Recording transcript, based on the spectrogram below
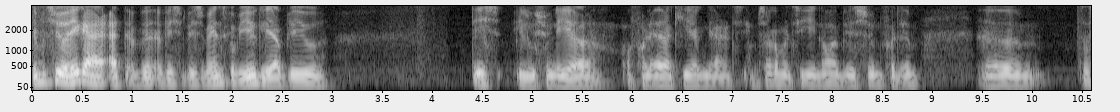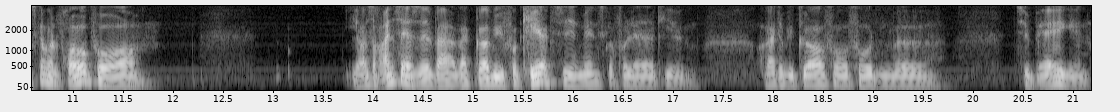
Det betyder ikke, at, at hvis, hvis mennesker virkelig er blevet desillusioneret og forlader kirken, at, jamen, så kan man sige, at det er synd for dem. Øh, så skal man prøve på at ja, også rense sig selv. Hvad, hvad gør vi forkert, siden mennesker forlader kirken? Og hvad kan vi gøre for at få dem øh, tilbage igen?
